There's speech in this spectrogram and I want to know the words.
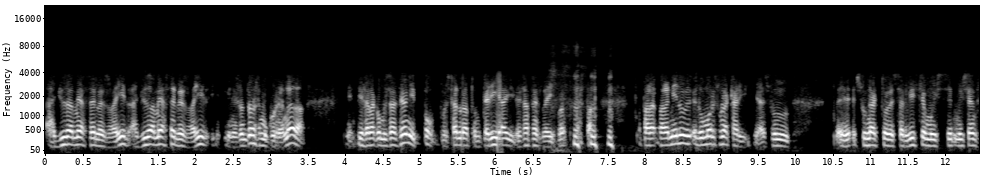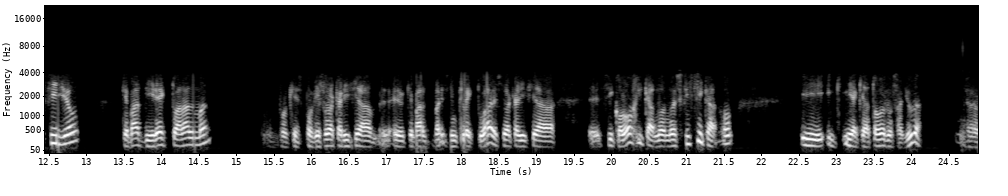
ayúdame a hacerles reír, ayúdame a hacerles reír, y, y en ese momento no se me ocurre nada. Y empieza la conversación y pum, pues sale una tontería y les haces reír. Bueno, pues ya está. para, para mí el, el humor es una caricia, es un, es un acto de servicio muy, muy sencillo que va directo al alma, porque es, porque es una caricia eh, que va, es intelectual, es una caricia eh, psicológica, no, no es física, ¿no? Y, y, a que a todos nos ayuda. O sea,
